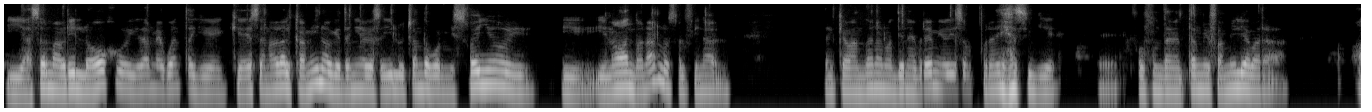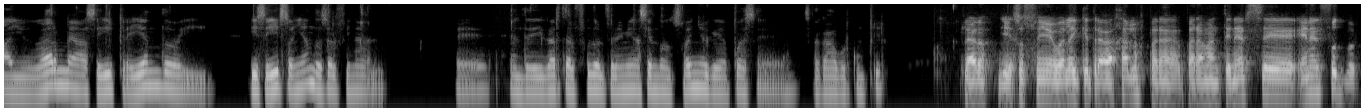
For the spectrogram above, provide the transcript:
y, hacerme abrir los ojos y darme cuenta que, que, ese no era el camino, que tenía que seguir luchando por mis sueños y, y no abandonarlos al final. El que abandona no tiene premio, dicen por ahí, así que eh, fue fundamental mi familia para ayudarme a seguir creyendo y, y seguir soñando. al final eh, el dedicarte al fútbol termina siendo un sueño que después se acaba por cumplir. Claro, y esos sueños igual hay que trabajarlos para, para mantenerse en el fútbol.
